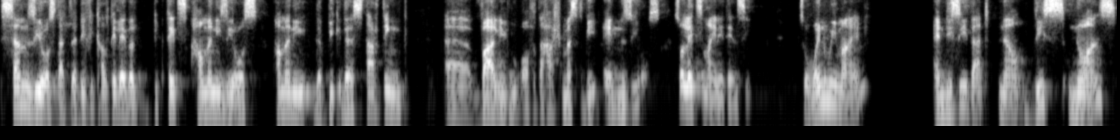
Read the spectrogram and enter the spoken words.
some zeros that the difficulty level dictates how many zeros, how many, the big, the starting uh, value of the hash must be n zeros. So let's mine it and see. So when we mine, and you see that now this nonce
